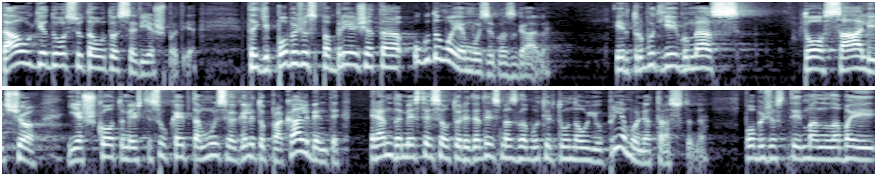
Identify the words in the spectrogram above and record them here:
tau gėdosiu tautose viešpatie. Taigi popiežius pabrėžia tą ugdomąją muzikos galę. Ir turbūt jeigu mes to sąlyčio ieškotume iš tiesų, kaip tą muziką galėtų prakalbinti, remdamiesi tais autoritetais mes galbūt ir tų naujų priemonių atrastume. Popiežius tai man labai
